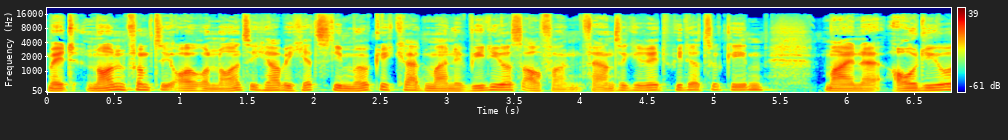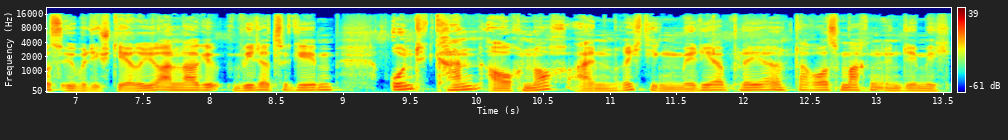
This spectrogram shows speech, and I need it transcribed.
Mit 59,90 Euro habe ich jetzt die Möglichkeit, meine Videos auf ein Fernsehgerät wiederzugeben, meine Audios über die Stereoanlage wiederzugeben und kann auch noch einen richtigen Media Player daraus machen, indem ich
